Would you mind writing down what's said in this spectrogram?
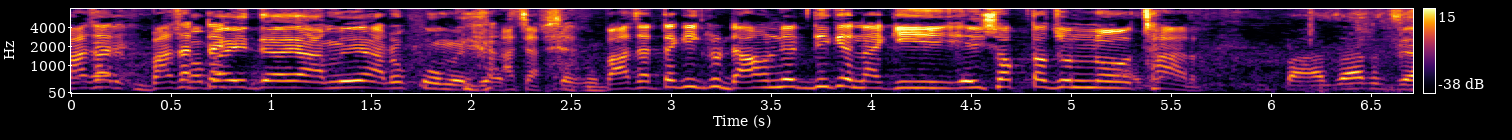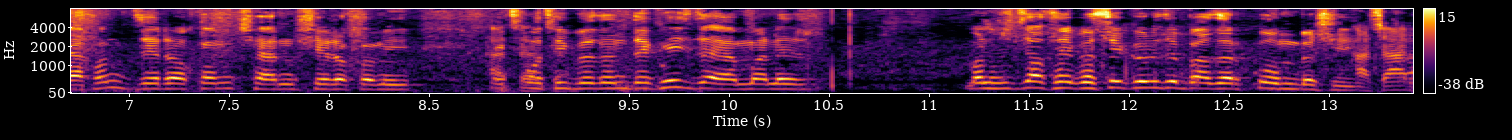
বাজার বাজারটা দেয় আমি আরও কমে আচ্ছা বাজারটা কি একটু ডাউনের দিকে নাকি এই সপ্তাহ জন্য ছাড়? বাজার যখন যেরকম ছান সেরকমই এই আচ্ছা। প্রতিবেদন দেখেই মানে মানুষ যাচাই বাছাই করে যে বাজার কম বেশি আচ্ছা, আর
